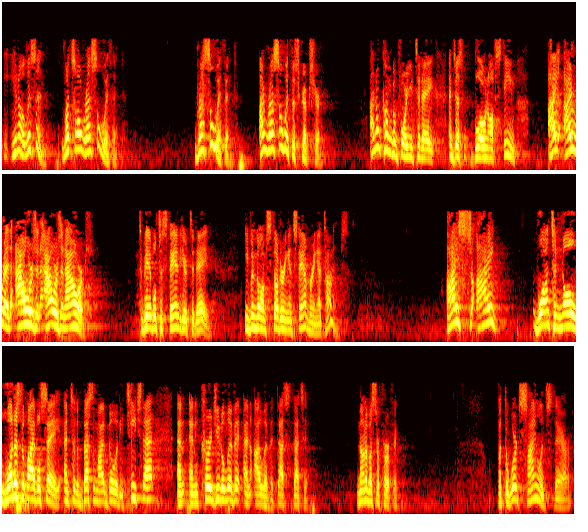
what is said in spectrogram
you know, listen, let's all wrestle with it. Wrestle with it. I wrestle with the scripture. I don't come before you today and just blown off steam. I, I read hours and hours and hours to be able to stand here today, even though I'm stuttering and stammering at times. I, I want to know what does the Bible say, and to the best of my ability, teach that and, and encourage you to live it, and I live it. That's, that's it. None of us are perfect. But the word silence there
